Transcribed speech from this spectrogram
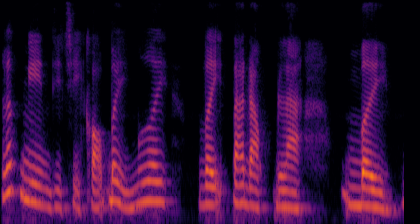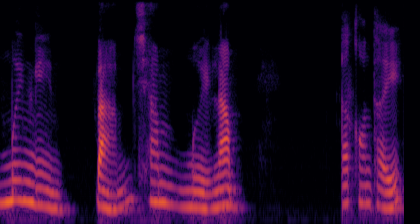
Lớp nghìn thì chỉ có 70, vậy ta đọc là 70.815 các con thấy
